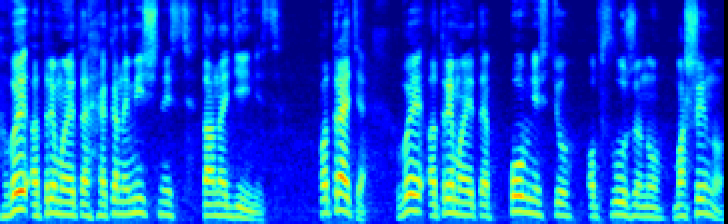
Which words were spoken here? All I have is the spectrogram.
ви отримуєте економічність та надійність. По-третє, ви отримаєте повністю обслужену машину,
